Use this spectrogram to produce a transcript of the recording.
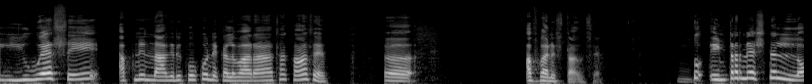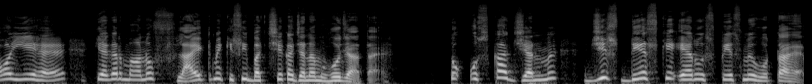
यूएसए अपने नागरिकों को निकलवा रहा था कहाँ से? अफ़गानिस्तान से। हम्म। तो इंटरनेशनल लॉ ये है कि अगर मानो फ़्लाइट में किसी बच्चे का जन्म हो जाता है तो उसका जन्म जिस देश के एरोस्पेस में होता है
